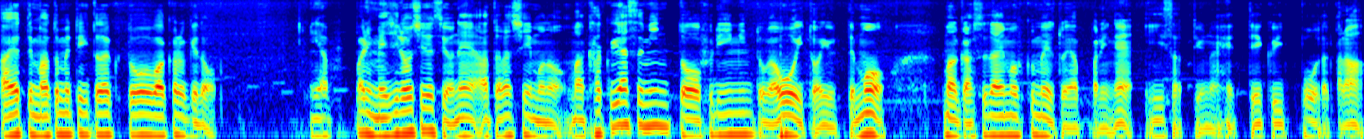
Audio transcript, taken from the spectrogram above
ああやってまとめていただくと分かるけどやっぱり目白押しですよね新しいもの。まあ格安ミントフリーミントが多いとは言ってもまあガス代も含めるとやっぱりねイーサっていうのは減っていく一方だから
